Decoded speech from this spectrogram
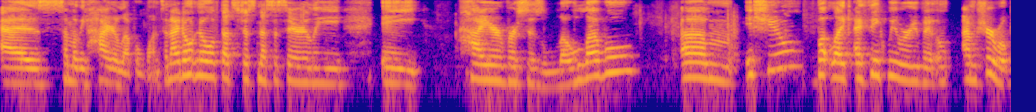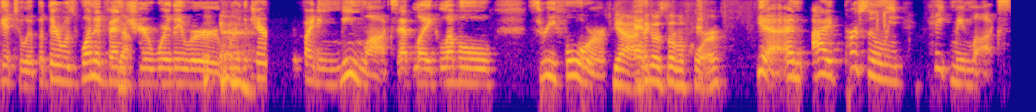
as some of the higher level ones. And I don't know if that's just necessarily a higher versus low level um issue but like i think we were even i'm sure we'll get to it but there was one adventure yeah. where they were where the characters were meenlocks at like level three four yeah i think it was level four yeah and i personally hate meenlocks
